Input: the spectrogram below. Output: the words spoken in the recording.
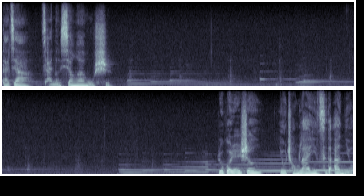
大家才能相安无事。如果人生有重来一次的按钮，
